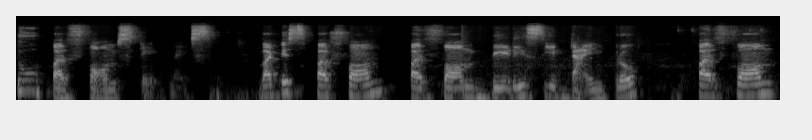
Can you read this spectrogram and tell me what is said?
two perform statements. What is perform? Perform BDC Dynpro, perform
